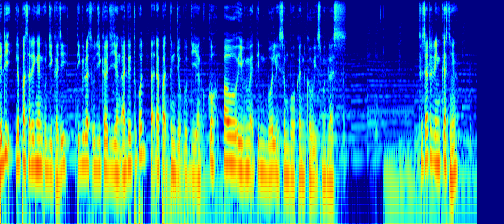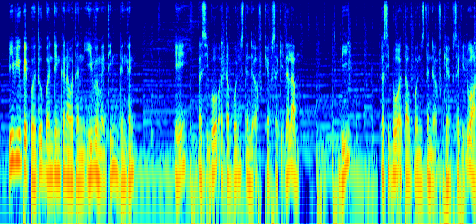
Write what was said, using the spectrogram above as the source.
Jadi lepas saringan uji kaji, 13 uji kaji yang ada tu pun tak dapat tunjuk bukti yang kukuh bahawa ivermectin boleh sembuhkan COVID-19. Secara ringkasnya, Review paper tu bandingkan rawatan ivermectin dengan A. Placebo ataupun standard of care pesakit dalam B. Placebo ataupun standard of care pesakit luar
